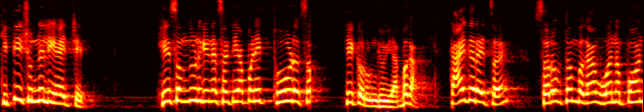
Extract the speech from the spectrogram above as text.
किती शून्य लिहायचे? हे समजून घेण्यासाठी आपण एक थोडंसं हे करून घेऊया. बघा काय करायचं आहे सर्वप्रथम बघा वन अपॉन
